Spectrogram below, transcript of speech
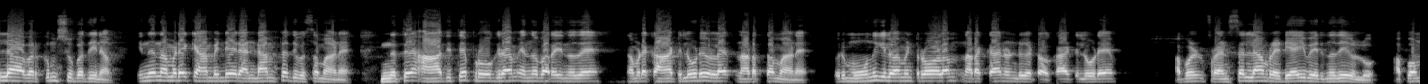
എല്ലാവർക്കും ശുഭദിനം. ഇന്ന് നമ്മുടെ ക്യാമ്പിന്റെ രണ്ടാമത്തെ ദിവസമാണ്. ഇന്നത്തെ ആദ്യത്തെ പ്രോഗ്രാം എന്ന് പറയുന്നത് നമ്മുടെ കാട്ടിലൂടെയുള്ള നടത്തമാണ്. ഒരു മൂന്ന് കിലോമീറ്ററോളം നടക്കാനുണ്ട് കേട്ടോ കാട്ടിലൂടെ. അപ്പോൾ ഫ്രണ്ട്സ് എല്ലാം റെഡിയായി വരുന്നതേ ഉള്ളൂ. അപ്പം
